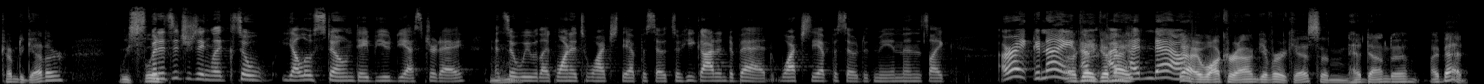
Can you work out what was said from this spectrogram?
come together. We sleep. But it's interesting, like so Yellowstone debuted yesterday, and Mm-hmm. so we like wanted to watch the episode. So he got into bed, watched the episode with me, and then it's like, "All right, good night. okay, I'm, good night. I'm heading down Yeah, I walk around, give her a kiss, and head down to my bed.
